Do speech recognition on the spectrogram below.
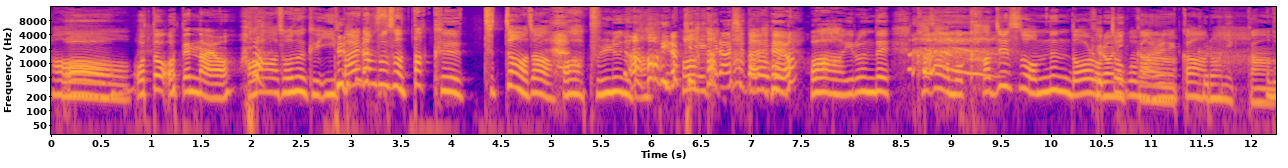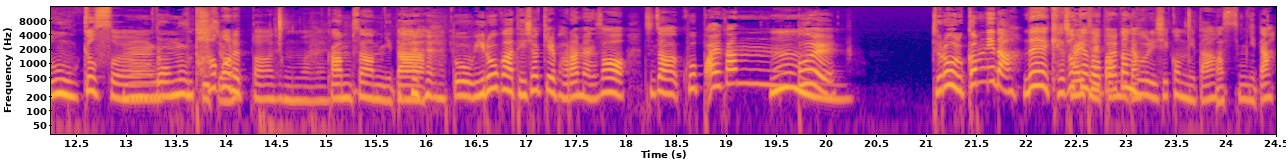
어. 어떠, 어땠나요? 아, 저는 그 이 빨간 풍선 딱 그 듣자마자 와 불륜이다. 어, 이렇게 어. 얘기를 하시더라고요. 와 이런데 가사가 뭐 가질 수 없는 널 어쩌고 말이니까 그러니까. 아, 너무 웃겼어요. 음, 너무 웃기죠. 탁월했다 정말. 감사합니다. 또 위로가 되셨길 바라면서 진짜 그 빨간 음. 불 들어올 겁니다. 네잘 계속해서 될 빨간 겁니다. 불이실 겁니다. 맞습니다.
